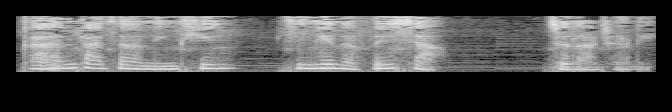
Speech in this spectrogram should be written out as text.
感恩大家的聆听，今天的分享就到这里。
